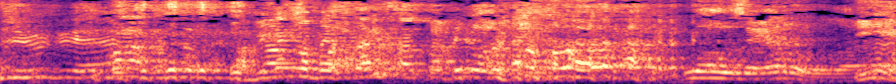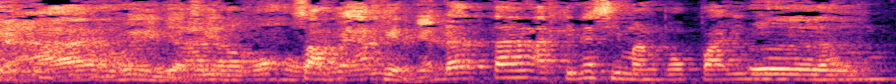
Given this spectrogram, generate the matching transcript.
juga. tapi kan sampai sekarang Tapi nol zero. iya ngejelasin alkohol. sampai akhirnya datang akhirnya si Mang Popa ini Eh. bilang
